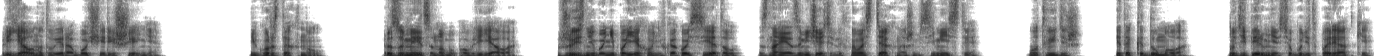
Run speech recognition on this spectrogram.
влияло на твои рабочие решения. Егор вздохнул. Разумеется, оно бы повлияло. В жизни бы не поехал ни в какой Сиэтл, зная о замечательных новостях в нашем семействе. Вот видишь, я так и думала. Но теперь мне все будет в порядке.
